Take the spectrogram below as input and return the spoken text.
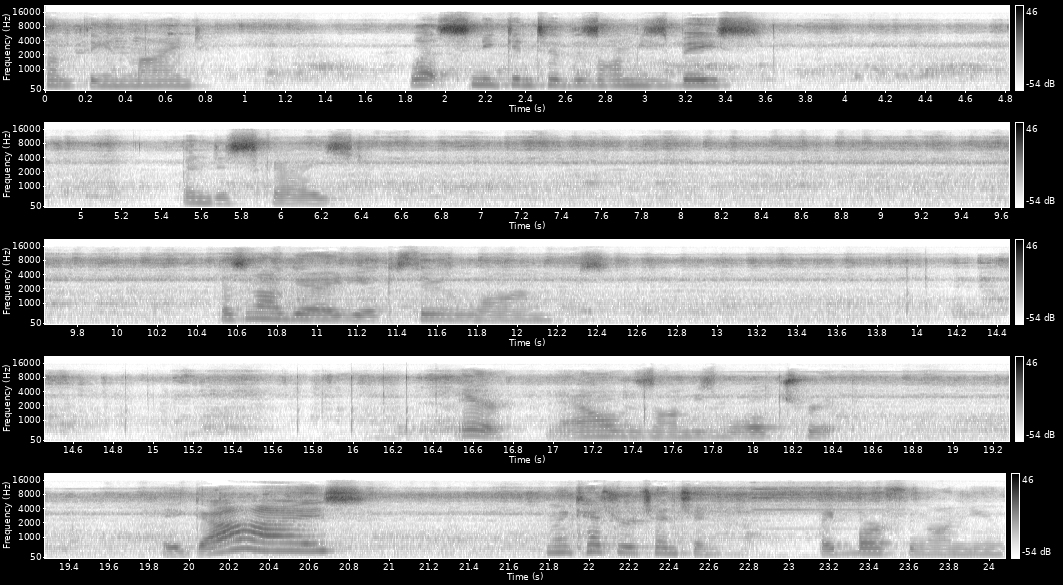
Something in mind. Let's sneak into the zombie's base. Undisguised. That's not a good idea because there's alarms. There, now the zombies will all trip. Hey guys! I'm gonna catch your attention by barfing on you.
